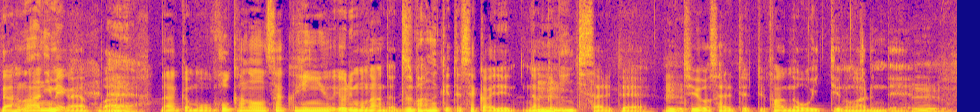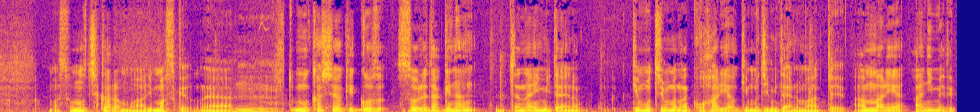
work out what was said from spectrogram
なあのアニメがやっぱ、えなんかもう他の作品よりもなんだずば抜けて世界でなんか認知されて、受容されてっていうファンが多いっていうのがあるんで、まあその力もありますけどね、昔は結構そそれだけなんじゃないみたいな気持ちもなんかこう張り合う気持ちみたいなのもあってあんまりアニメで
